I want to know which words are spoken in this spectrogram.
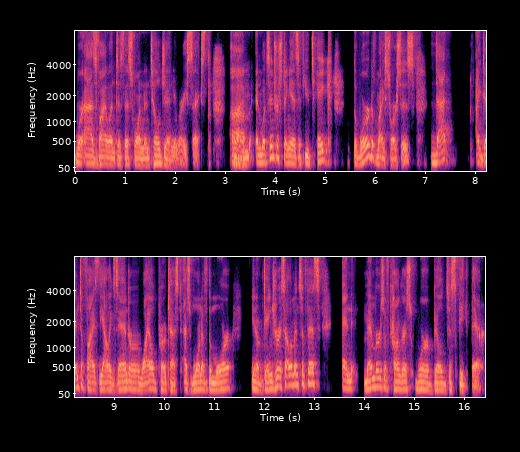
were as violent as this one until January 6th. Right. Um, and what's interesting is if you take the word of my sources, that identifies the Alexander Wild protest as one of the more you know dangerous elements of this and members of congress were billed to speak there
